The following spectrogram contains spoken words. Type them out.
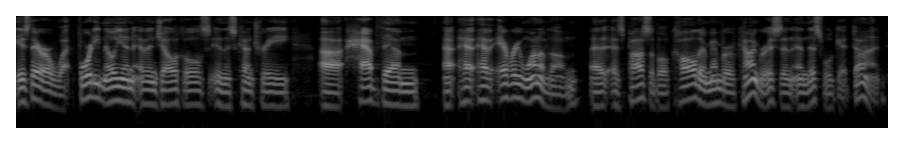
is there are what forty million evangelicals in this country. Uh, have them." Uh, have, have every one of them, uh, as possible, call their member of Congress, and, and this will get done.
